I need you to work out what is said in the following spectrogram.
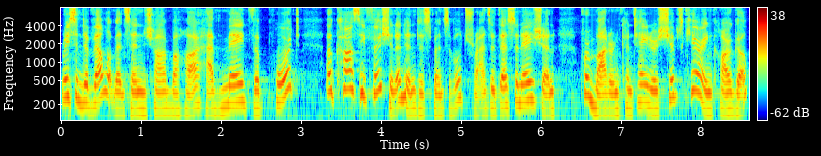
Recent developments in Chabahar have made the port a cost-efficient and indispensable transit destination for modern container ships carrying cargo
